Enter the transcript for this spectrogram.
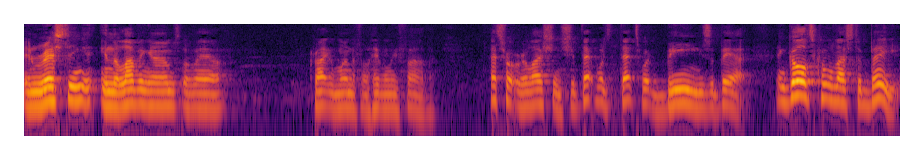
And resting in the loving arms of our great and wonderful Heavenly Father. That's what relationship, that was, that's what being is about. And God's called us to be.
